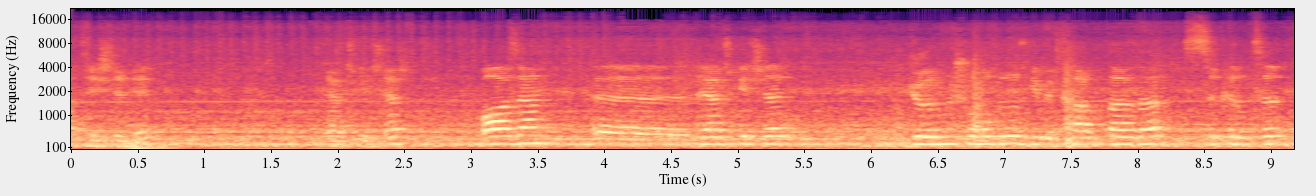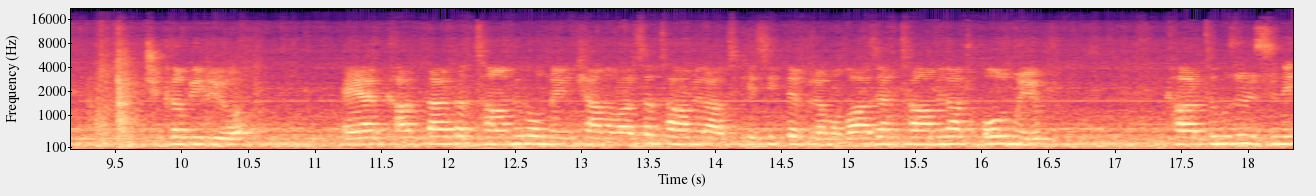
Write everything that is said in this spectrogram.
Ateşledi değerli tüketiciler. Bazen eee değerli tüketiciler görmüş olduğunuz gibi kartlarda sıkıntı çıkabiliyor. Eğer kartlarda tamir olma imkanı varsa tamiratı kesinlikle ama bazen tamirat olmayıp kartımızın üstüne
